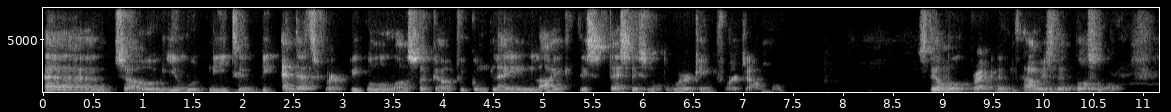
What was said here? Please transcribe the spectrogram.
Um, so you would need to be, and that's where people also go to complain, like this test is not working, for example still not pregnant. How is that possible?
